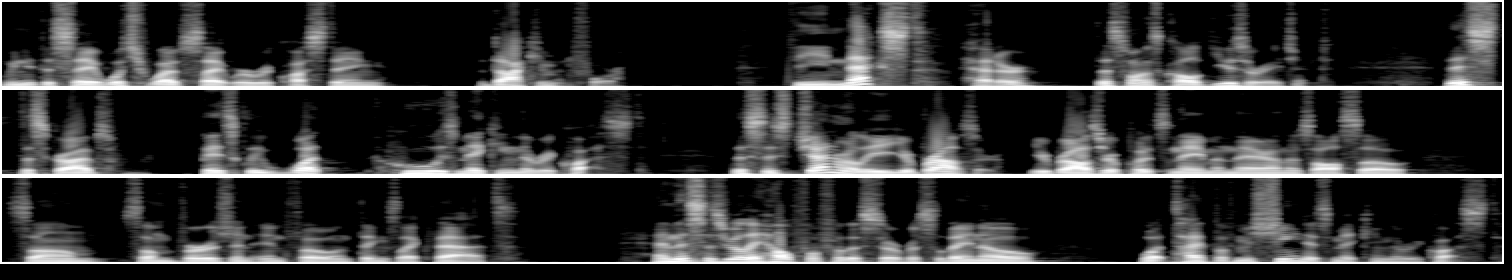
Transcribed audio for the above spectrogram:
we need to say which website we're requesting the document for. The next header, this one is called user agent. This describes basically what, who is making the request. This is generally your browser. Your browser will put its name in there, and there's also some, some version info and things like that. And this is really helpful for the server so they know what type of machine is making the request.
